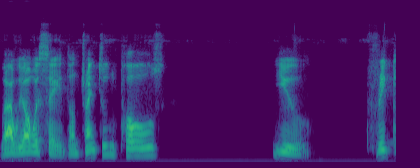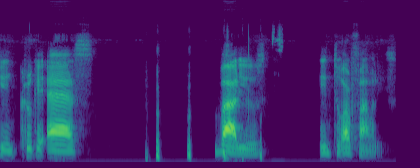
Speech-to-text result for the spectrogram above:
but we always say, don't try to impose you freaking crooked ass values into our families.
